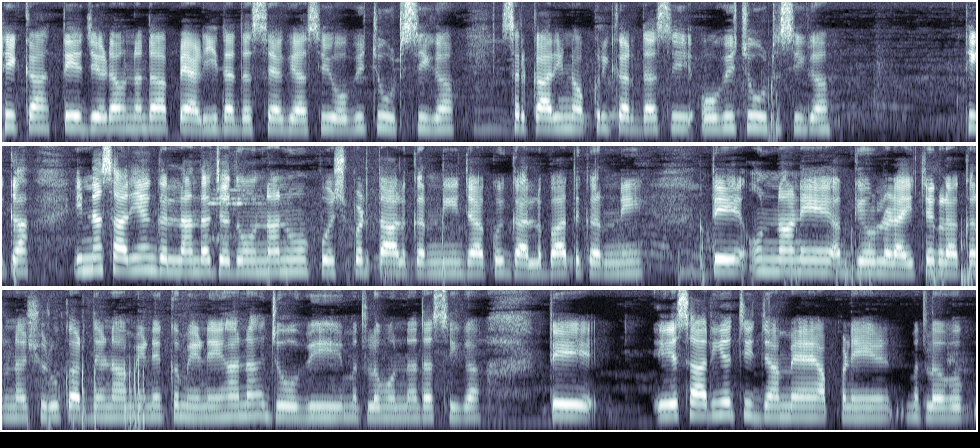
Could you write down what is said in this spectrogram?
ਠੀਕ ਆ, ਤੇ ਜਿਹੜਾ ਉਹਨਾਂ ਦਾ ਪੈਲੀ ਦਾ ਦੱਸਿਆ ਗਿਆ ਸੀ, ਉਹ ਵੀ ਝੂਠ ਸੀਗਾ। ਸਰਕਾਰੀ ਨੌਕਰੀ ਕਰਦਾ ਸੀ, ਉਹ ਵੀ ਝੂਠ ਸੀਗਾ। ਠੀਕ ਆ, ਇਹਨਾਂ ਸਾਰੀਆਂ ਗੱਲਾਂ ਦਾ ਜਦੋਂ ਉਹਨਾਂ ਨੂੰ ਪੁੱਛ ਪੜਤਾਲ ਕਰਨੀ ਜਾਂ ਕੋਈ ਗੱਲਬਾਤ ਕਰਨੀ, ਤੇ ਉਹਨਾਂ ਨੇ ਅੱਗੇ ਉਹ ਲੜਾਈ ਝਗੜਾ ਕਰਨਾ ਸ਼ੁਰੂ ਕਰ ਦੇਣਾ, ਮੇਨੇ ਕਮੇਨੇ, ਹਨਾ, ਜੋ ਵੀ ਮਤਲਬ ਉਹਨਾਂ ਦਾ ਸੀਗਾ। ਤੇ ਇਹ ਸਾਰੀਆਂ ਚੀਜ਼ਾਂ ਮੈਂ ਆਪਣੇ ਮਤਲਬ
